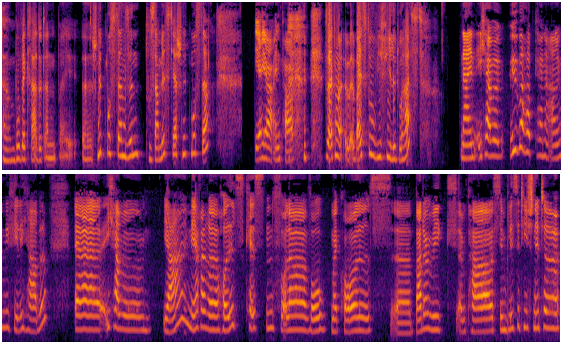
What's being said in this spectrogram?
Ähm, wo wir gerade dann bei äh, Schnittmustern sind. Du sammelst ja Schnittmuster. Ja, ja, ein paar. Sag mal, weißt du, wie viele du hast? Nein, ich habe überhaupt keine Ahnung, wie viele ich habe. Äh, ich habe ja mehrere Holzkästen voller Vogue McCalls, äh, Butterick, ein paar Simplicity-Schnitte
